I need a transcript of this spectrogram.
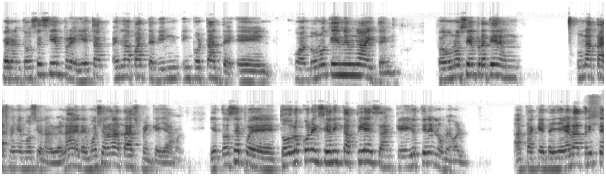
Pero entonces siempre, y esta es la parte bien importante, cuando uno tiene un ítem, pues uno siempre tiene un, un attachment emocional, ¿verdad? El emotional attachment que llaman. Y entonces, pues, todos los coleccionistas piensan que ellos tienen lo mejor. Hasta que te llega la triste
